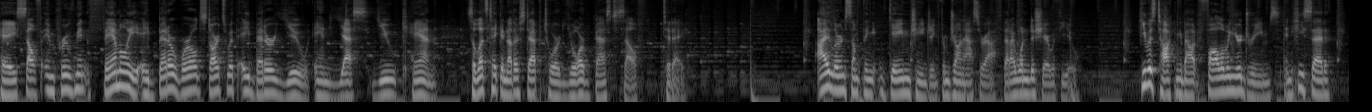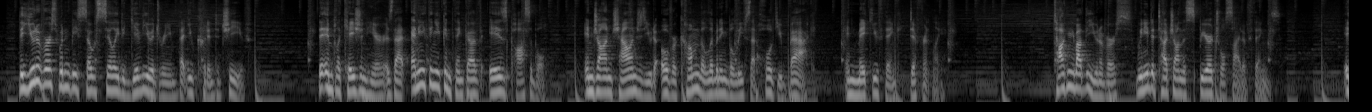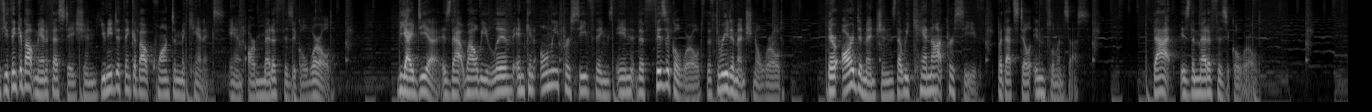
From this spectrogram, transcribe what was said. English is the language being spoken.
Hey, self improvement family, a better world starts with a better you. And yes, you can. So let's take another step toward your best self today. I learned something game changing from John Assaraf that I wanted to share with you. He was talking about following your dreams, and he said, The universe wouldn't be so silly to give you a dream that you couldn't achieve. The implication here is that anything you can think of is possible, and John challenges you to overcome the limiting beliefs that hold you back and make you think differently. Talking about the universe, we need to touch on the spiritual side of things. If you think about manifestation, you need to think about quantum mechanics and our metaphysical world. The idea is that while we live and can only perceive things in the physical world, the three dimensional world, there are dimensions that we cannot perceive, but that still influence us. That is the metaphysical world.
